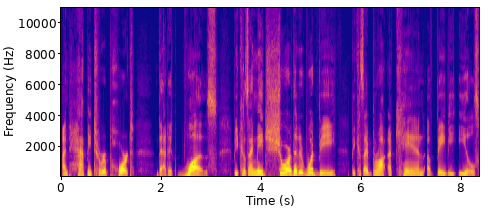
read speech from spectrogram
I'm happy to report that it was, because I made sure that it would be, because I brought a can of baby eels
